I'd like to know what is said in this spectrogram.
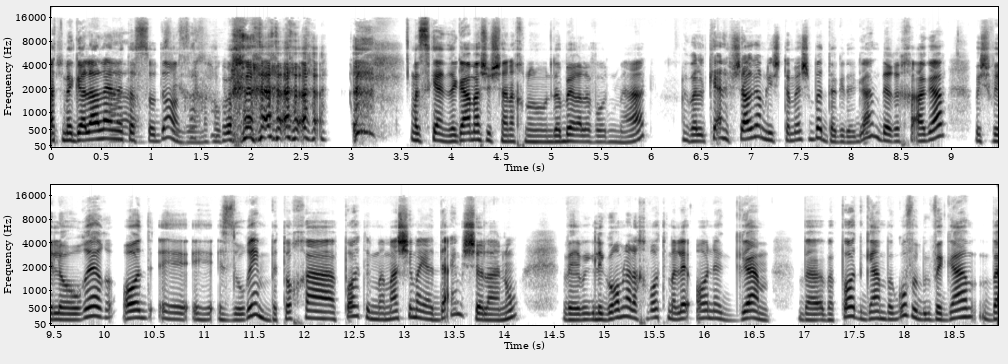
את. מגלה להם את אה, הסודות. אז כן, זה גם משהו שאנחנו נדבר עליו עוד מעט. אבל כן אפשר גם להשתמש בדגדגן דרך אגב בשביל לעורר עוד אה, אה, אזורים בתוך הפוט ממש עם הידיים שלנו ולגרום לה לחוות מלא עונג גם ב- בפוט גם בגוף וגם ב,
